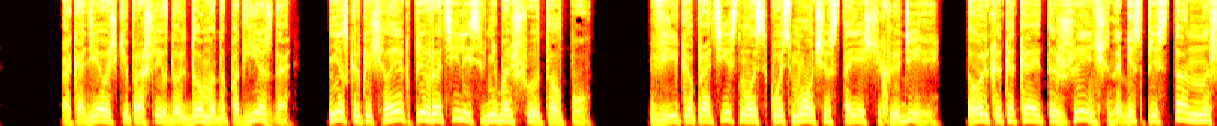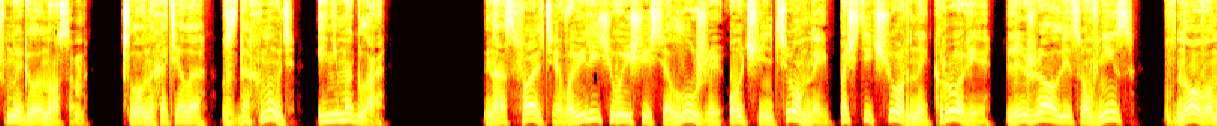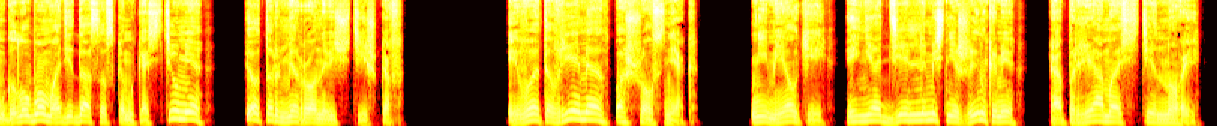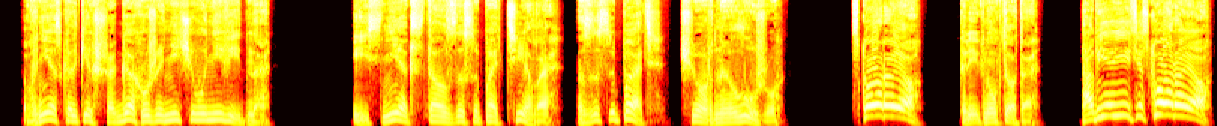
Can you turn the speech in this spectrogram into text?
Пока девочки прошли вдоль дома до подъезда, несколько человек превратились в небольшую толпу. Вика протиснулась сквозь молча стоящих людей. Только какая-то женщина беспрестанно шмыгла носом, словно хотела вздохнуть и не могла. На асфальте в увеличивающейся луже очень темной, почти черной крови лежал лицом вниз в новом голубом адидасовском костюме Петр Миронович Тишков. И в это время пошел снег. Не мелкий и не отдельными снежинками, а прямо стеной. В нескольких шагах уже ничего не видно. И снег стал засыпать тело, засыпать черную лужу. «Скорую!» — крикнул кто-то. «Объявите скорую!»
